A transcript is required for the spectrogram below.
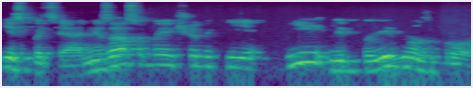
і спеціальні засоби, якщо такі є, і відповідно зброю.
